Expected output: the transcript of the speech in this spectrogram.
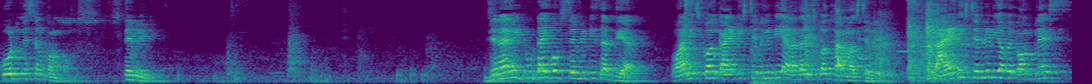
coordination compounds. Stability. Generally two type of stabilities are there. One is called kinetic stability, another is called thermal stability. Kinetic stability of a complex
